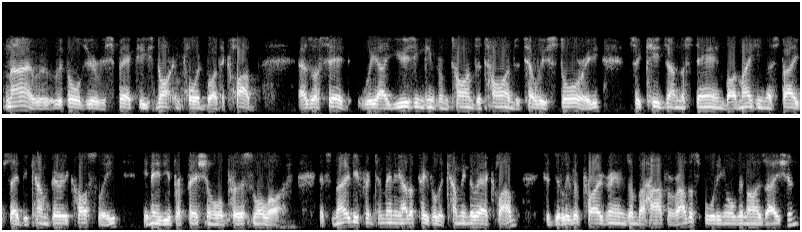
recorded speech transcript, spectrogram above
No, with all due respect, he's not employed by the club. As I said, we are using him from time to time to tell his story so kids understand by making mistakes they become very costly in either your professional or personal life. It's no different to many other people that come into our club to deliver programs on behalf of other sporting organisations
